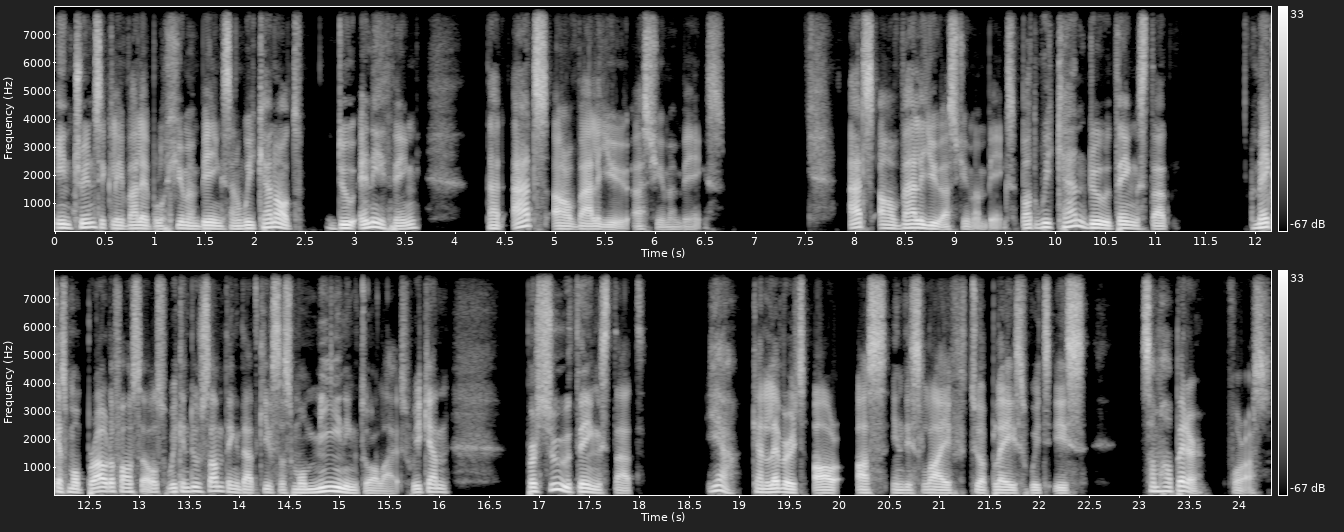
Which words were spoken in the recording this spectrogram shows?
intrinsically valuable human beings and we cannot do anything that adds our value as human beings adds our value as human beings but we can do things that make us more proud of ourselves. We can do something that gives us more meaning to our lives. We can pursue things that yeah can leverage our us in this life to a place which is somehow better for us.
